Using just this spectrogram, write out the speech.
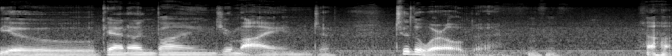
you can unbind your mind to the world.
